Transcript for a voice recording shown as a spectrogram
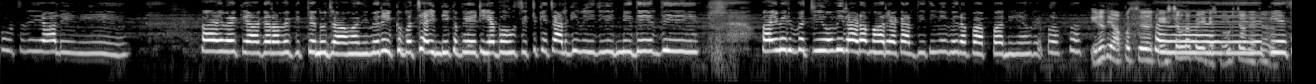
ਪੁਲਿਸ ਵੀ ਆ ਲਈ ਜੀ। ਹਾਏ ਮੈਂ ਕਿਆ ਕਰਾਂ ਮੈਂ ਕਿੱਥੇ ਨੂੰ ਜਾਵਾਂ ਜੀ? ਮੇਰੇ ਇੱਕ ਬੱਚਾ ਇੰਨੀ ਕੁ ਬੇਟੀ ਹੈ ਬਹੂ ਸਿੱਟ ਕੇ ਚੱਲ ਗਈ ਵੀ ਜੀ ਇੰਨੀ ਦੇਰ ਦੀ। ਹਾਏ ਮੇਰੀ ਬੱਚੀ ਉਹ ਵੀ ਰਾੜਾ ਮਾਰਿਆ ਕਰਦੀ ਸੀ ਵੀ ਮੇਰਾ ਪਾਪਾ ਨਹੀਂ ਹੈ ਉਹਦੇ ਪਾਪਾ। ਇਹਨਾਂ ਦੀ ਆਪਸ ਚ ਕੇਸ ਚੱਲਦਾ ਪਿਆ ਡਿਸਪਿਊਟ ਚੱਲ ਰਿਹਾ ਕੇਸ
